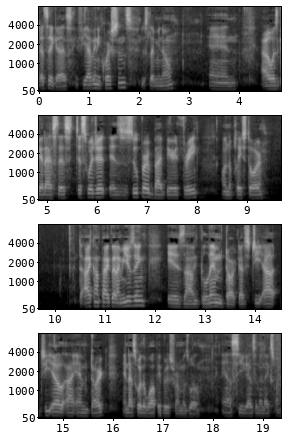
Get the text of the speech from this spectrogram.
that's it guys. If you have any questions just let me know. And I always get asked this this widget is Zooper by Beard 3 on the Play Store. The icon pack that I'm using is uh, Glim Dark. That's G-L-I-M Dark and that's where the wallpaper is from as well. And I'll see you guys in the next one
